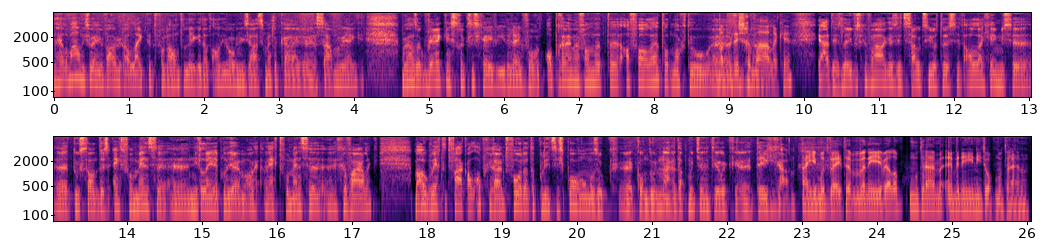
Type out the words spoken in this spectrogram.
helemaal niet zo eenvoudig. Al lijkt het voor de hand te liggen dat al die organisaties met elkaar uh, samenwerken. We gaan ze ook werkinstructies geven, iedereen voor het opruimen van het uh, afval. Hè, tot nog toe. Want het is gevaarlijk, hè? Ja, het is levensgevaarlijk. Er zit zoutzuur tussen, er zit allerlei chemische toestanden. Dus echt voor mensen, niet alleen het milieu, maar ook echt voor mensen gevaarlijk. Maar ook werd het vaak al opgeruimd voordat de politie spooronderzoek kon doen. Nou, dat moet je natuurlijk tegengaan. Ah, je moet weten wanneer je wel op moet ruimen en wanneer je niet op moet ruimen.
